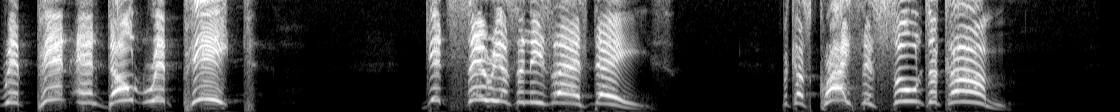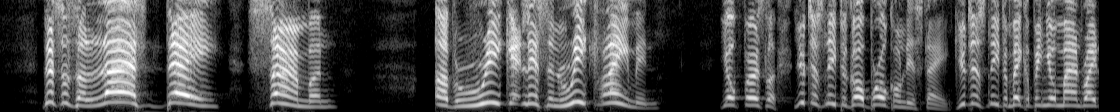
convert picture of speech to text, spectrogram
Repent and don't repeat. Get serious in these last days because Christ is soon to come. This is a last day sermon of re- listen reclaiming your first love. You just need to go broke on this thing. You just need to make up in your mind, right?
